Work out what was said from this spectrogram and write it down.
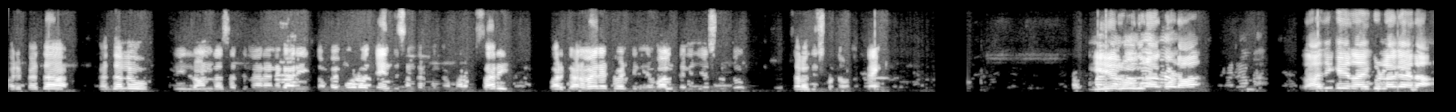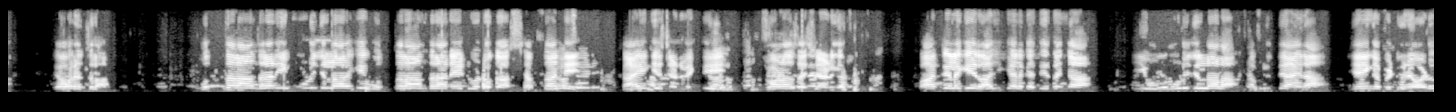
మరి పెద్ద పెద్దలు శ్రీ రామదాస్ సత్యనారాయణ గారి తొంభై మూడవ జయంతి సందర్భంగా మరొకసారి వారి ఘనమైనటువంటి నివాళులు తెలియజేసుకుంటూ సెలవు తీసుకుంటా ఉన్నాం. థ్యాంక్ ఏ రోజున కూడా రాజకీయ నాయకుడిలాగా ఆయన వ్యవహరించాల. ఉత్తరాంధ్ర ఈ మూడు జిల్లాలకి ఉత్తరాంధ్ర అనేటువంటి ఒక శబ్దాన్ని ఖాయం చేసిన వ్యక్తి చోళ సత్యనారాయణ గారు. పార్టీలకి రాజకీయాలకు అతీతంగా ఈ మూడు జిల్లాల అభివృద్ధి ఆయన ధ్యేయంగా పెట్టుకునేవాడు.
